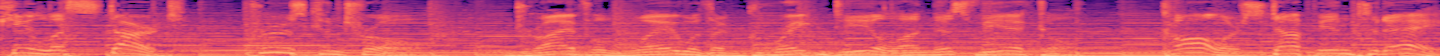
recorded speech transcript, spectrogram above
keyless start, cruise control. Drive away with a great deal on this vehicle. Call or stop in today.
